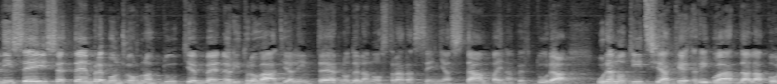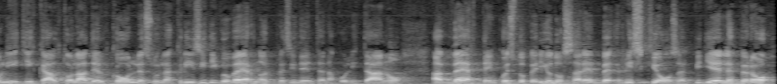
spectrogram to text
Venerdì 6 settembre, buongiorno a tutti e ben ritrovati all'interno della nostra rassegna stampa. In apertura una notizia che riguarda la politica, alto là del colle sulla crisi di governo. Il presidente napolitano avverte in questo periodo sarebbe rischiosa. Il PDL però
